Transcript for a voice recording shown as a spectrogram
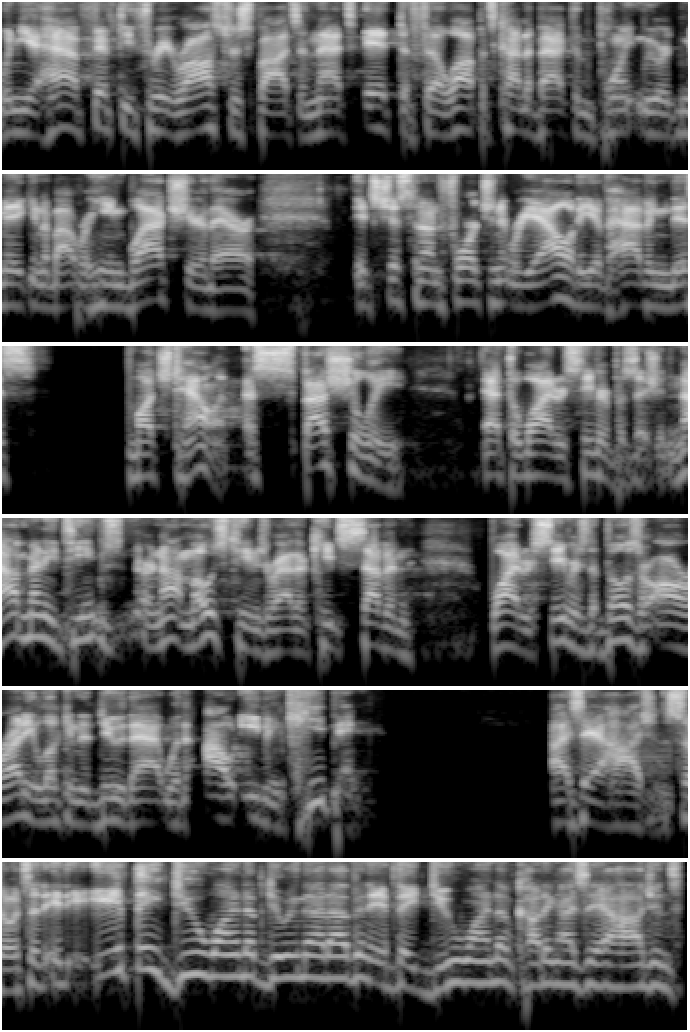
when you have 53 roster spots and that's it to fill up. It's kind of back to the point we were making about Raheem Blackshear there. It's just an unfortunate reality of having this much talent, especially – at the wide receiver position. Not many teams, or not most teams, rather, keep seven wide receivers. The Bills are already looking to do that without even keeping Isaiah Hodgins. So it's a, it, if they do wind up doing that, Evan, if they do wind up cutting Isaiah Hodgins,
